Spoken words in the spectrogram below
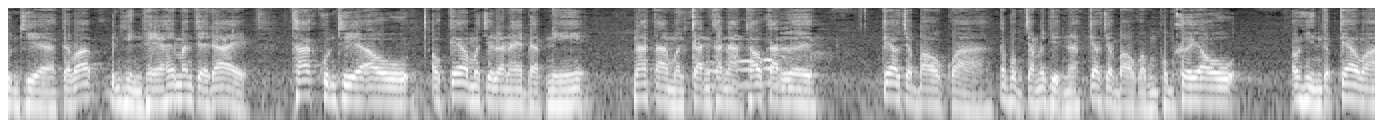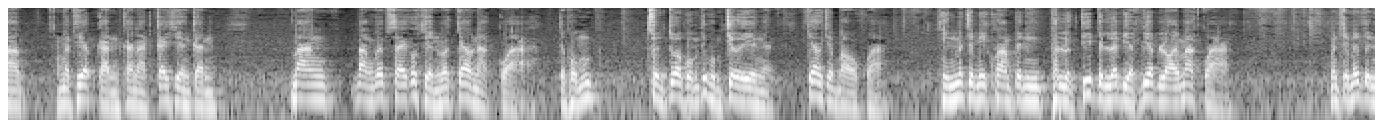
คุณเทีย แต่ว่าเป็นหินแท้ให้มั่นใจได้ ถ้าคุณเทียเอาเอาแก้วมาเจรไนแบบนี้ หน้าตาเหมือนกันขนาดเท่ากันเลย แก้วจะเบากว่า ถ้าผมจำไม่ผิดนะ แก้วจะเบากว่าผมผมเคยเอา เอาหินกับแก้วมามาเทียบกันขนาดใกล้เคียงกัน บางบางเว็บไซต์ก็เขียนว่าแก้วหนักกว่า แต่ผมส่วนตัวผมที่ผมเจอเองอะแก้วจะเบากว่า หินมันจะมีความเป็นผลึกที่เป็นระเบียบเรียบร้อยมากกว่า มันจะไม่เป็น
